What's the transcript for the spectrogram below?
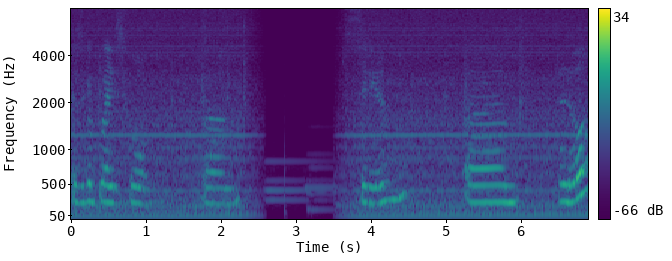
There's a good place for um, obsidian. Um, hello?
